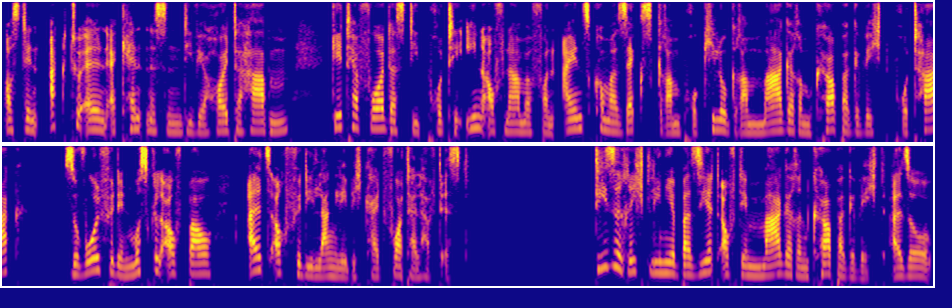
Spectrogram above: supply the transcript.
Aus den aktuellen Erkenntnissen, die wir heute haben, geht hervor, dass die Proteinaufnahme von 1,6 Gramm pro Kilogramm magerem Körpergewicht pro Tag sowohl für den Muskelaufbau als auch für die Langlebigkeit vorteilhaft ist. Diese Richtlinie basiert auf dem mageren Körpergewicht, also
